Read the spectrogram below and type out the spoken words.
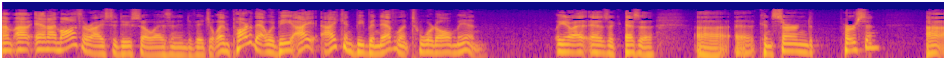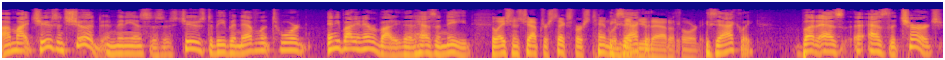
um, I, and I'm authorized to do so as an individual. And part of that would be I, I can be benevolent toward all men. You know, as a as a, uh, a concerned person, I, I might choose and should, in many instances, choose to be benevolent toward anybody and everybody that has a need. Galatians chapter six verse ten would Exactly. give you that authority. Exactly. But as as the church,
